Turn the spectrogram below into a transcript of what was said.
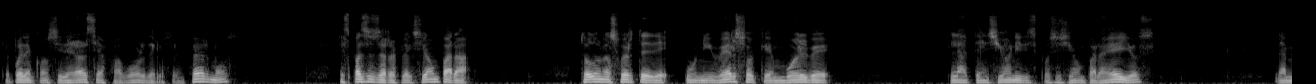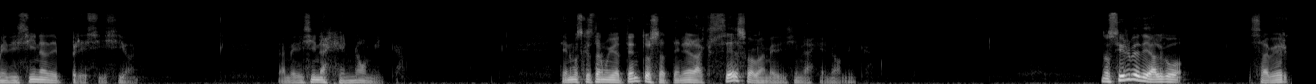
que pueden considerarse a favor de los enfermos, espacios de reflexión para toda una suerte de universo que envuelve la atención y disposición para ellos, la medicina de precisión, la medicina genómica. Tenemos que estar muy atentos a tener acceso a la medicina genómica. ¿Nos sirve de algo saber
